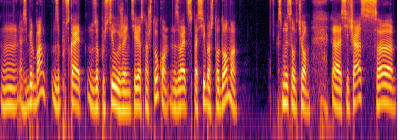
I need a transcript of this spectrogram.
Сбербанк запускает, запустил уже интересную штуку, называется «Спасибо, что дома». Смысл в чем? А, сейчас с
